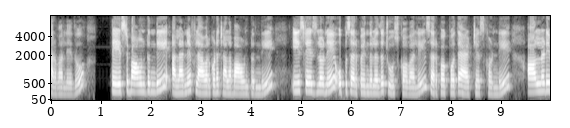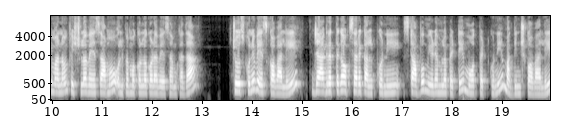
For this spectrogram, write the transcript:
పర్వాలేదు. టేస్ట్ బాగుంటుంది అలానే ఫ్లేవర్ కూడా చాలా బాగుంటుంది. ఈ స్టేజ్లోనే ఉప్పు సరిపోయిందో లేదో చూసుకోవాలి. సరిపోకపోతే యాడ్ చేసుకోండి. ఆల్రెడీ మనం ఫిష్లో వేసాము ఉల్లిపాయ ముక్కల్లో కూడా వేసాం కదా. చూసుకుని వేసుకోవాలి. జాగ్రత్తగా ఒకసారి కలుపుకొని స్టవ్ మీడియంలో పెట్టి మూత పెట్టుకుని మగ్గించుకోవాలి.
